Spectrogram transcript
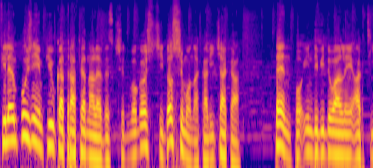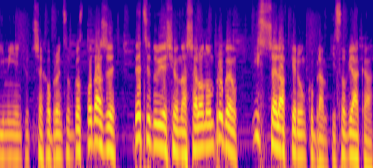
Chwilę później piłka trafia na lewe skrzydło gości do Szymona Kaliciaka. Ten po indywidualnej akcji i minięciu trzech obrońców gospodarzy decyduje się na szaloną próbę i strzela w kierunku bramki Sowiaka.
